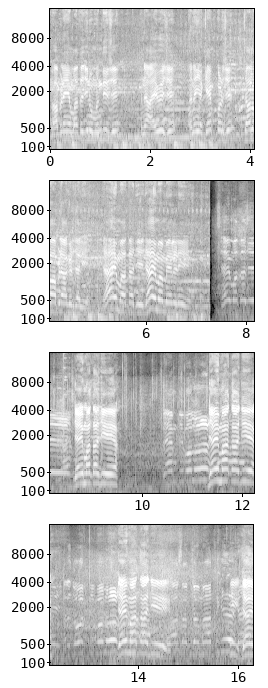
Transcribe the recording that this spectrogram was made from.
તો આપણે અહીંયા માતાજીનું મંદિર છે અને હાઈવે છે અને અહીંયા કેમ્પ પણ છે. ચાલો આપણે આગળ ચાલીએ. જય માતાજી જય મા મેલડી. જય માતાજી. જય માતાજી. પ્રેમથી બોલો. જય માતાજી. જય માતાજી. જય.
